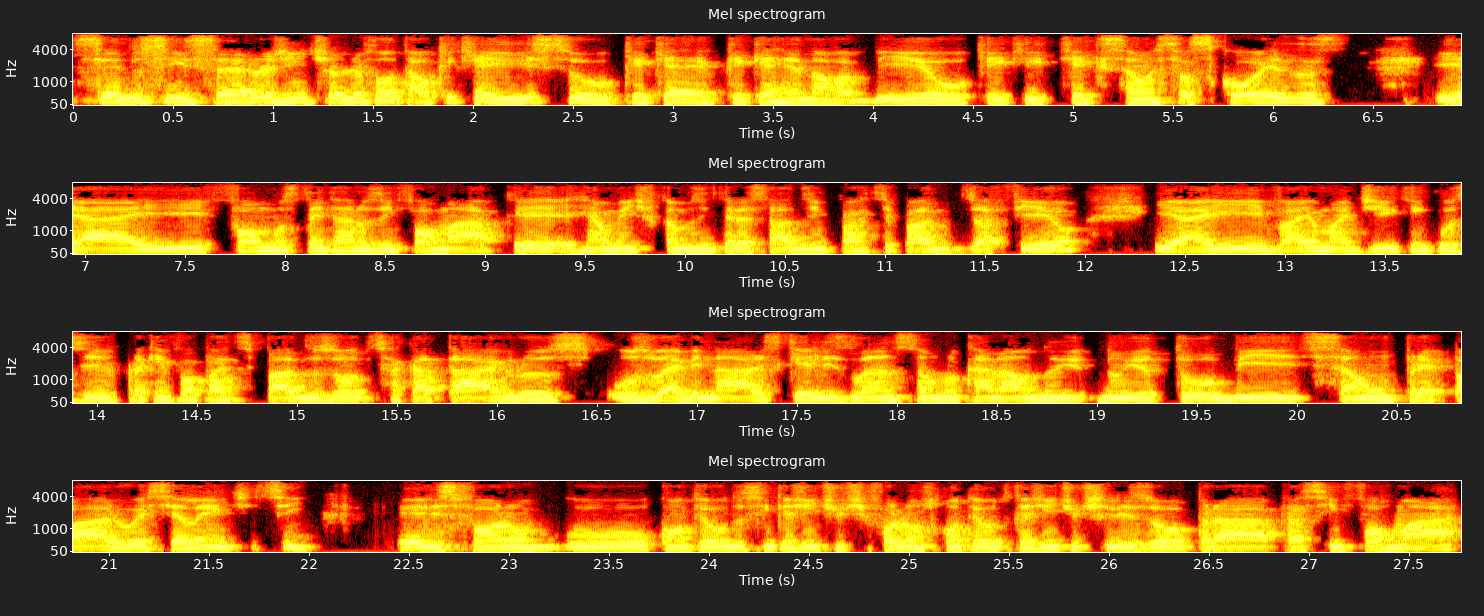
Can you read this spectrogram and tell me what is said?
sendo sincero, a gente olhou e falou, tá, o que, que é isso? O que, que é, o que, que é Renova Bio? O que, que, que, que são essas coisas? E aí fomos tentar nos informar, porque realmente ficamos interessados em participar do desafio. E aí vai uma dica, inclusive, para quem for participar dos outros hackatagros, os webinars que eles lançam no canal no, no YouTube são um preparo excelente, sim eles foram o conteúdo assim que a gente foram os conteúdos que a gente utilizou para se informar.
